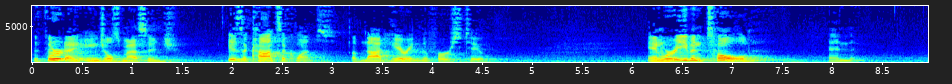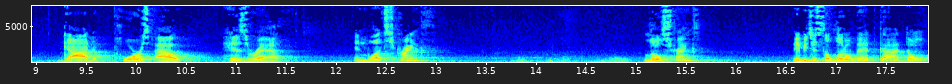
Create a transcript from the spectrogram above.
The third angel's message is a consequence of not hearing the first two. And we're even told, and God pours out his wrath in what strength? Little strength? Maybe just a little bit, God? Don't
